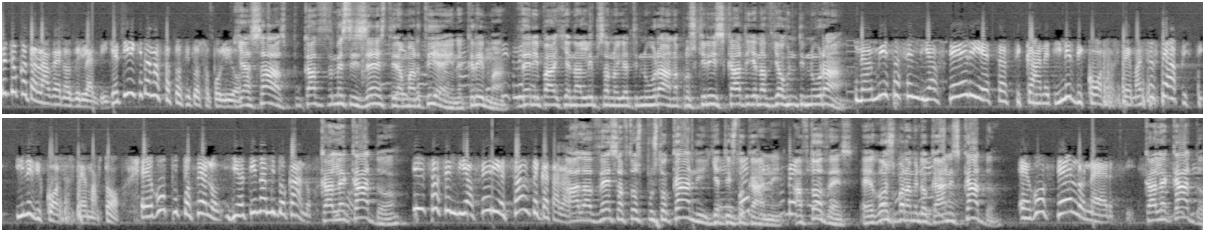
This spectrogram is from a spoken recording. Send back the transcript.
Δεν το καταλαβαίνω δηλαδή. Γιατί έχετε αναστατωθεί τόσο πολύ όλοι. Για εσά που κάθεστε μες στη ζέστη, αμαρτία είναι, κρίμα. Δεν υπάρχει ένα λείψανο για την ουρά, να προσκυνήσει κάτι για να διώχνει την ουρά. Να μην σας ενδιαφέρει εσάς τι κάνετε. Είναι δικό σας θέμα. Είσαστε άπιστοι. Είναι δικό σας θέμα αυτό. Εγώ που το θέλω, γιατί να μην το κάνω; Καλέ κάτω. Τι σας ενδιαφέρει εσάς, δεν καταλαβαίνω. Αλλά δες αυτός που στο κάνει γιατί στο Εγώ κάνει. κάθομαι- Αυτό δες. Εγώ σου είπα να μην το κάνεις, κάτω. Εγώ θέλω να έρθει. Καλέ κάτω.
